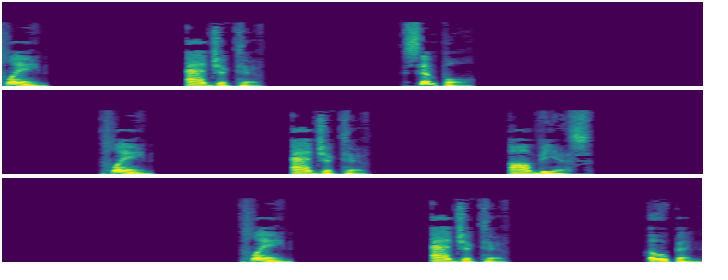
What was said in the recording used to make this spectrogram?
Plain. Adjective. Simple. Plain. Adjective. Obvious. Plain. Adjective. Open.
